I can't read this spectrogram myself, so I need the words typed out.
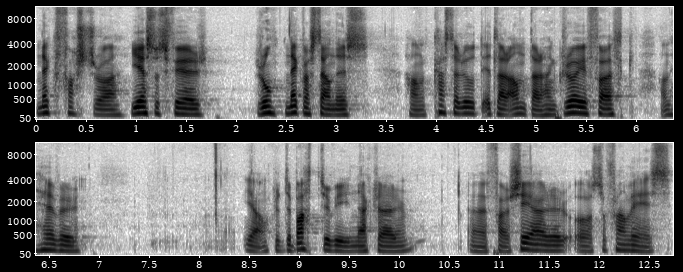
nek fastra, Jesus fer rundt nekkvastanis, han kastar ut ytlar andar, han grøy folk, han hever ja, omkring debatter vi nekkar uh, fariserer og så framvis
